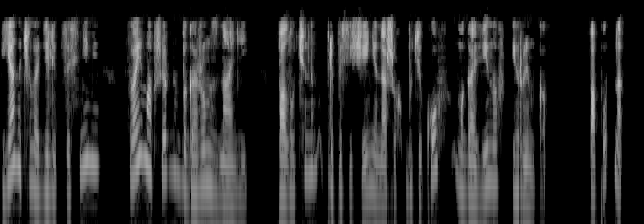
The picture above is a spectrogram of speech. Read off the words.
я начала делиться с ними своим обширным багажом знаний, полученным при посещении наших бутиков, магазинов и рынков. Попутно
